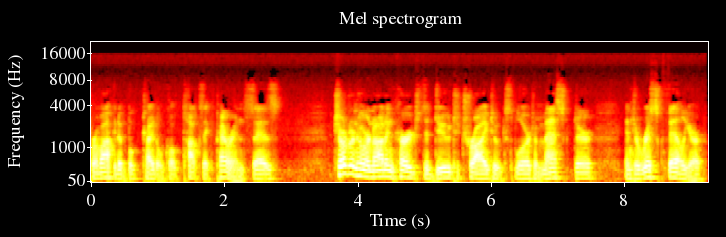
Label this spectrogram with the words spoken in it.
provocative book title called Toxic Parents, says Children who are not encouraged to do, to try, to explore, to master, and to risk failure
